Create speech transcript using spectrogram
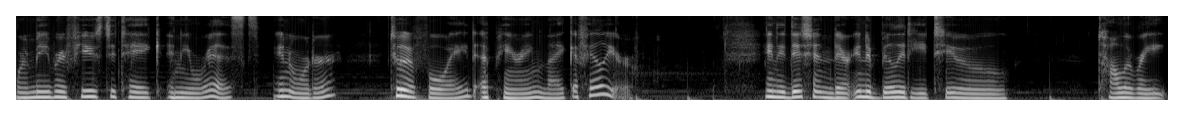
or may refuse to take any risks in order to avoid appearing like a failure. In addition, their inability to tolerate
